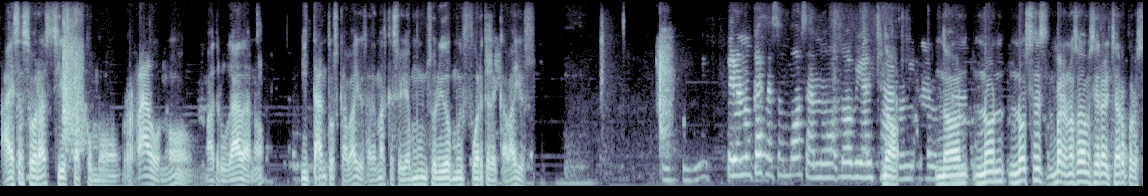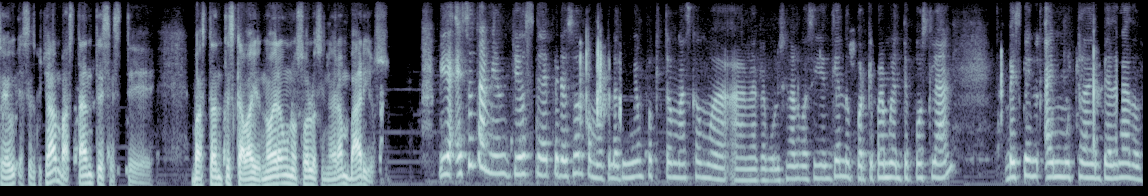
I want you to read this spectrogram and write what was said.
a esas horas sí está como raro, ¿no? Madrugada, ¿no? y tantos caballos, además que se oía un sonido muy fuerte de caballos. Pero nunca se asomó, o sea, no, no vio al charro. No, ni no, no, no sé, bueno, no sabemos si era el charro, pero se, escuchaban bastantes, este, bastantes caballos, no era uno solo, sino eran varios. Mira, eso también yo sé, pero eso como que lo tenía un poquito más como a, la revolución, algo así, yo entiendo, porque por ejemplo en Tepoztlán ves que hay mucho empedrado,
